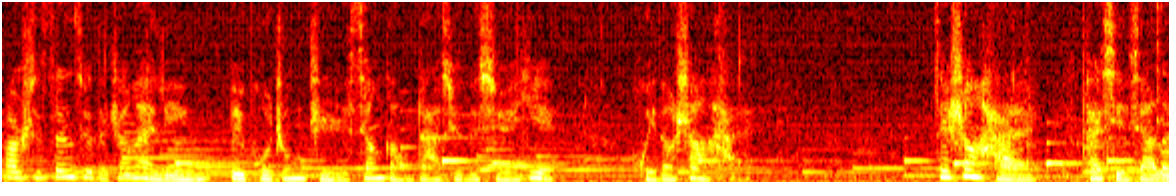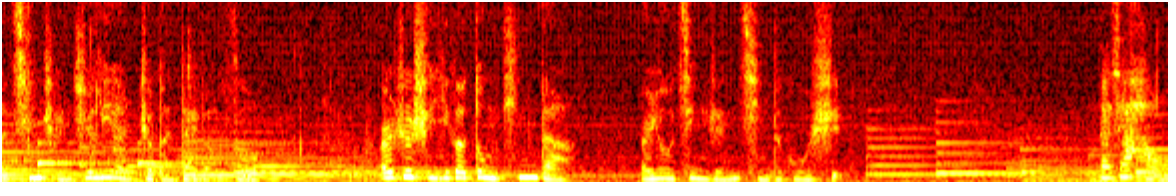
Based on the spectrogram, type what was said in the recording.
二十三岁的张爱玲被迫终止香港大学的学业，回到上海。在上海，她写下了《倾城之恋》这本代表作，而这是一个动听的而又近人情的故事。大家好，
